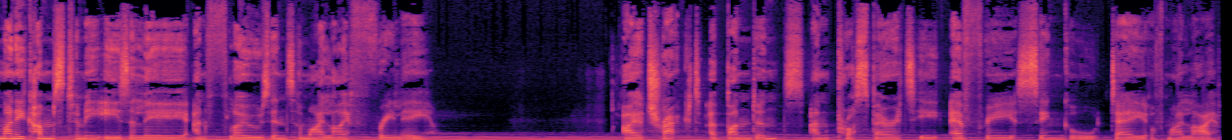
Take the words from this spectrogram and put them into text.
Money comes to me easily and flows into my life freely. I attract abundance and prosperity every single day of my life.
